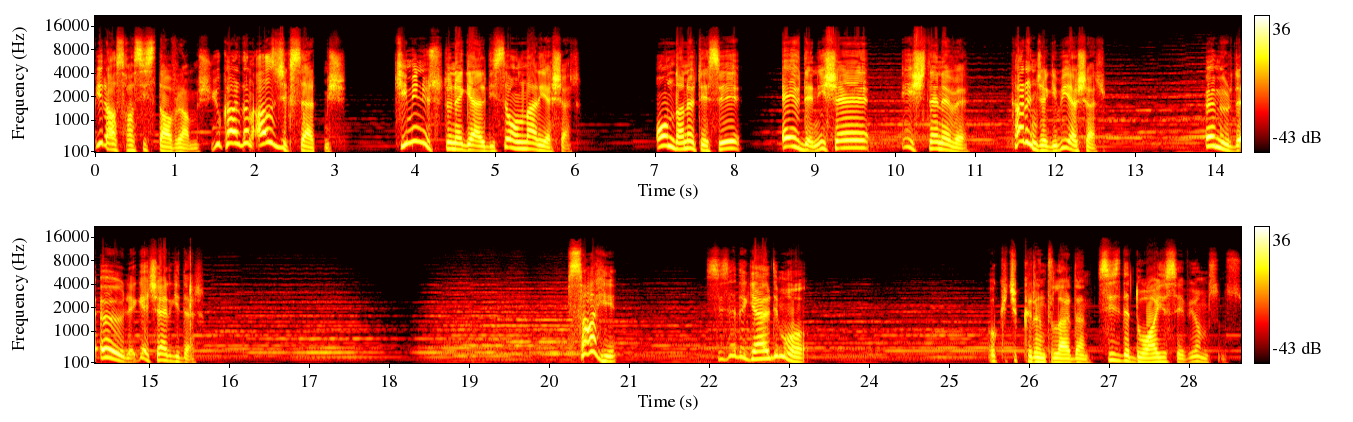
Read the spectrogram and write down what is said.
biraz hasis davranmış. Yukarıdan azıcık sertmiş. Kimin üstüne geldiyse onlar yaşar. Ondan ötesi evden işe, işten eve. Karınca gibi yaşar. Ömürde öyle geçer gider. Sahi size de geldi mi o o küçük kırıntılardan? Siz de doğayı seviyor musunuz?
